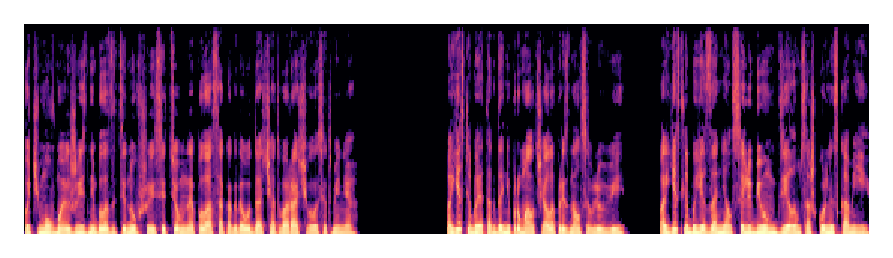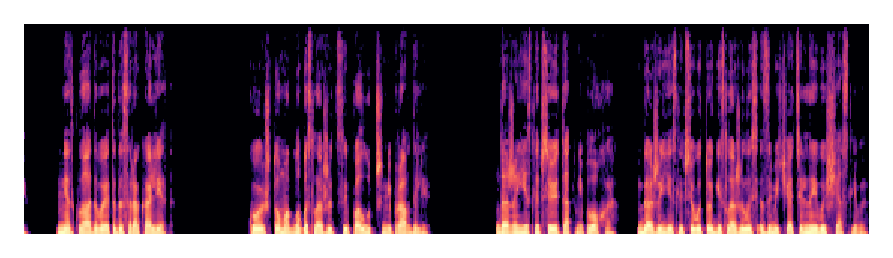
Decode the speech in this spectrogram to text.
Почему в моей жизни была затянувшаяся темная полоса, когда удача отворачивалась от меня? А если бы я тогда не промолчал и признался в любви? А если бы я занялся любимым делом со школьной скамьи, не откладывая это до сорока лет? Кое-что могло бы сложиться и получше, не правда ли? Даже если все и так неплохо. Даже если все в итоге сложилось замечательно и вы счастливы.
